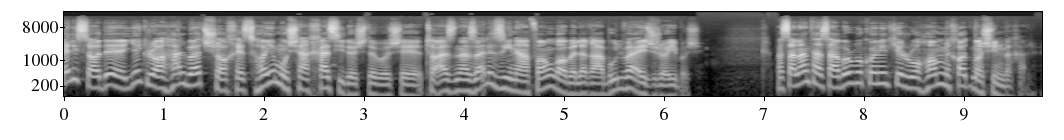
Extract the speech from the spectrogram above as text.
خیلی ساده یک راه حل باید شاخصهای مشخصی داشته باشه تا از نظر زینفان قابل قبول و اجرایی باشه. مثلا تصور بکنید که روحام می‌خواد ماشین بخره.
